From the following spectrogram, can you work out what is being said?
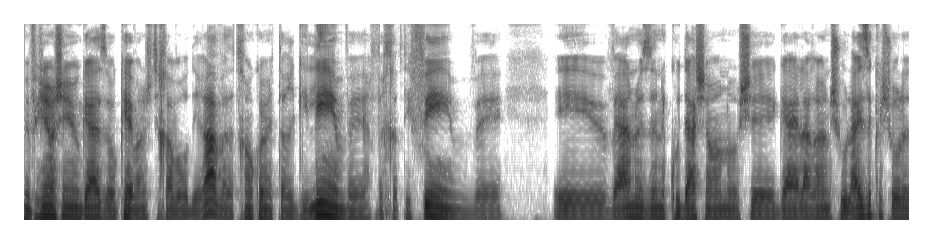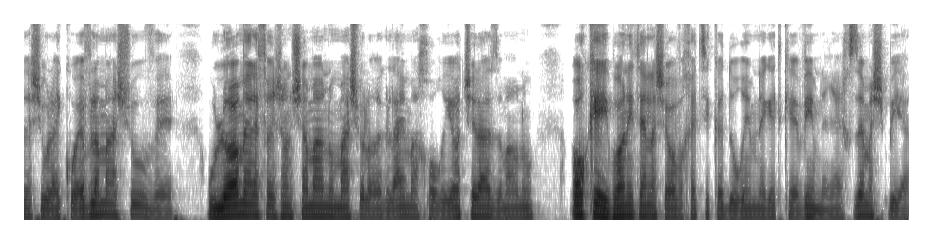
מפגשים ראשונים עם גיא, זה אוקיי, הבנו שצריך לעבור דירה, ואז התחלנו כל מיני תרגילים וחטיפים, ו... והיה לנו איזו נקודה שאמרנו שגיא העלה רעיון שאולי זה קשור לזה שאולי כואב לה משהו, הוא לא המאלף הראשון שאמרנו משהו על הרגליים האחוריות שלה, אז אמרנו, אוקיי, בואו ניתן לה שבוע וחצי כדורים נגד כאבים, נראה איך זה משפיע.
